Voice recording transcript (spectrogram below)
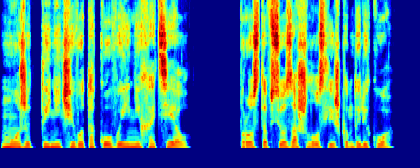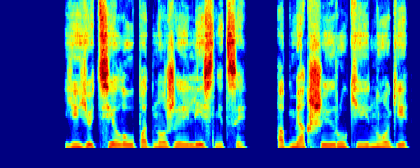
Может, ты ничего такого и не хотел, просто все зашло слишком далеко. Ее тело у подножия лестницы, обмякшие руки и ноги,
